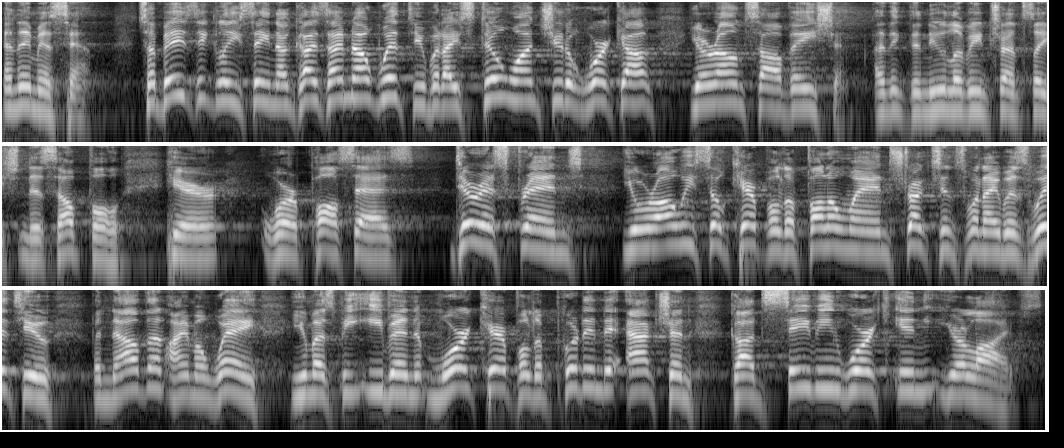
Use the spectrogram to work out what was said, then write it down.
and they miss him. So basically, he's saying, Now, guys, I'm not with you, but I still want you to work out your own salvation. I think the New Living Translation is helpful here, where Paul says, Dearest friends, you were always so careful to follow my instructions when I was with you, but now that I'm away, you must be even more careful to put into action God's saving work in your lives.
